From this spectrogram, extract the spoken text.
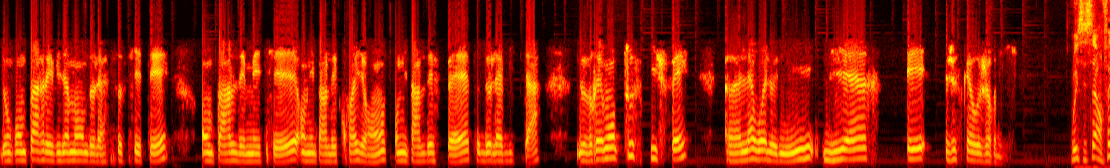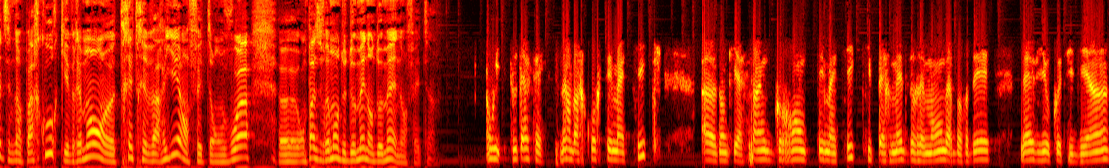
Donc on parle évidemment de la société, on parle des métiers, on y parle des croyances, on y parle des fêtes, de l'habitat, de vraiment tout ce qui fait euh, la Wallonie d'hier et jusqu'à aujourd'hui. Oui, c'est ça. En fait, c'est un parcours qui est vraiment euh, très très varié. En fait, on voit, euh, on passe vraiment de domaine en domaine, en fait. Oui, tout à fait. C'est un parcours thématique. Euh, donc il y a cinq grandes thématiques qui permettent vraiment d'aborder la vie au quotidien,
